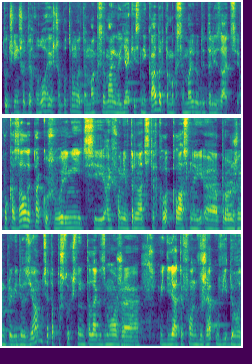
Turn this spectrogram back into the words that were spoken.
ту чи іншу технологію, щоб отримати максимально якісний кадр та максимальну деталізацію. Показали також в лінії лінійці айфонів 13 класний е, про режим при відеозйомці, тобто штучний інтелект зможе відділяти фон вже у відео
